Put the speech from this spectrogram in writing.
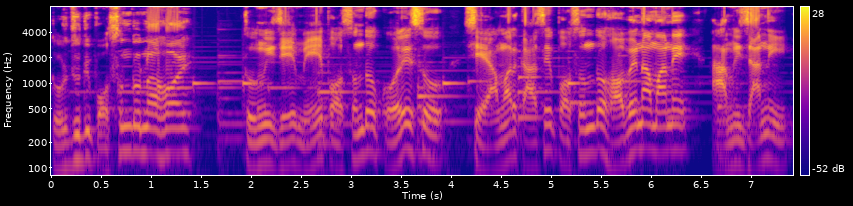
তোর যদি পছন্দ না হয় তুমি যে মেয়ে পছন্দ করেছ, সে আমার কাছে পছন্দ হবে না মানে? আমি জানি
